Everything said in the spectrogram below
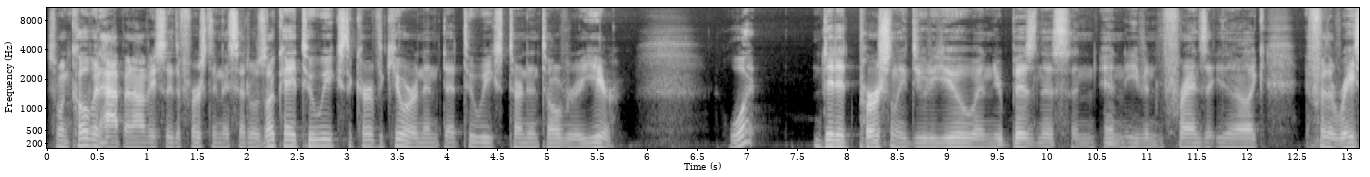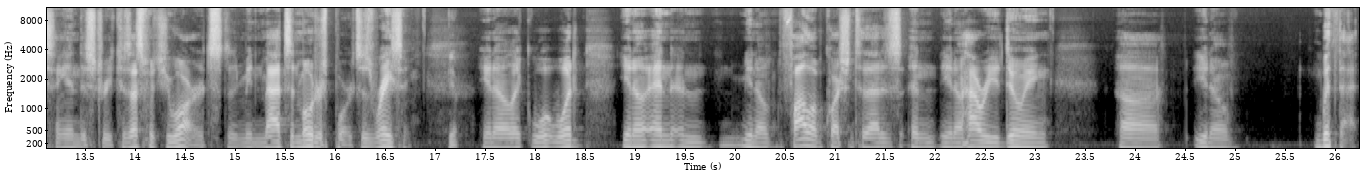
So when COVID happened, obviously the first thing they said was, okay, two weeks to curve the cure, and then that two weeks turned into over a year. What did it personally do to you and your business and, and even friends that you know like for the racing industry because that's what you are it's i mean Madsen motorsports is racing Yep. you know like what what you know and and you know follow-up question to that is and you know how are you doing uh you know with that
